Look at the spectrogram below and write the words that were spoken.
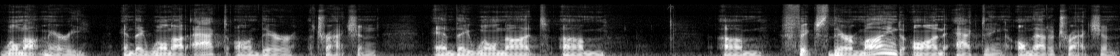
will not marry and they will not act on their attraction and they will not um, um, fix their mind on acting on that attraction.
